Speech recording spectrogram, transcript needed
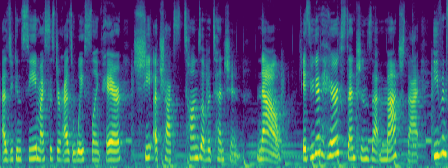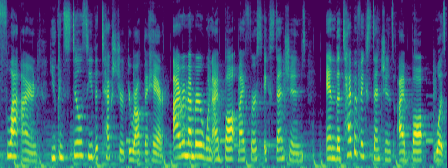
As you can see, my sister has waist length hair. She attracts tons of attention. Now, if you get hair extensions that match that, even flat ironed, you can still see the texture throughout the hair. I remember when I bought my first extensions, and the type of extensions I bought was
